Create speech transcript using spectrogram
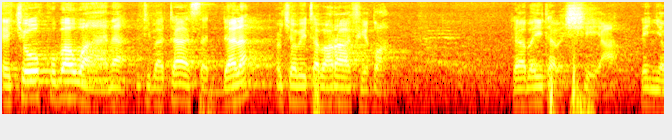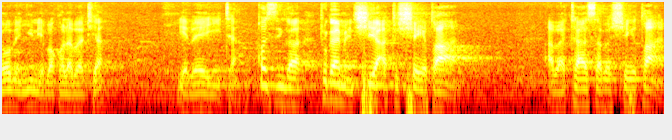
Ekyokubawaana nti bataasa ddala ekyobaita barafida tebabayita bashiya lenyabo benyini ebakola batya? Yebeyita kozi nga tugambye nti shiatu shaitan. Abataasa ba shaitan.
